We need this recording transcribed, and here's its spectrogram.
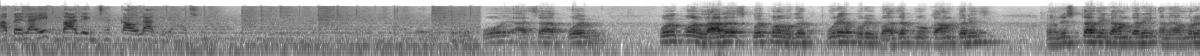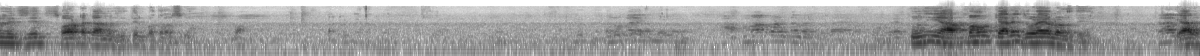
આ પહેલા એક બાદ એક ઝટકાઓ લાગી રહ્યા છે. કોઈ આશા, કોઈ કોઈ પણ લાલચ કોઈ પણ વગર પૂરેપૂરી ભાજપનું કામ કરીશ નિષ્ઠાથી કામ કરી અને અમરેલી જીત સો ટકા અમે જીતીને બતાવશું. નહીં આપમાં હું ક્યારેય જોડાયેલો નથી. ક્યારે.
